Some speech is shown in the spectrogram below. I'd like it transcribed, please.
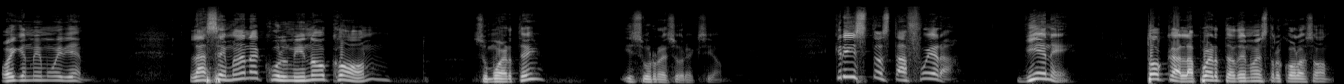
Óiganme muy bien. La semana culminó con su muerte, y su resurrección. Cristo está afuera, viene, toca la puerta de nuestro corazón.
